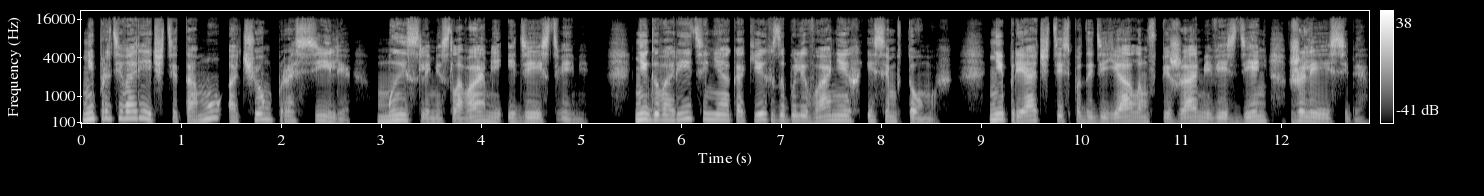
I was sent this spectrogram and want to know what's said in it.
Не противоречьте тому, о чем просили, мыслями, словами и действиями. Не говорите ни о каких заболеваниях и симптомах. Не прячьтесь под одеялом в пижаме весь день, жалея себя.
